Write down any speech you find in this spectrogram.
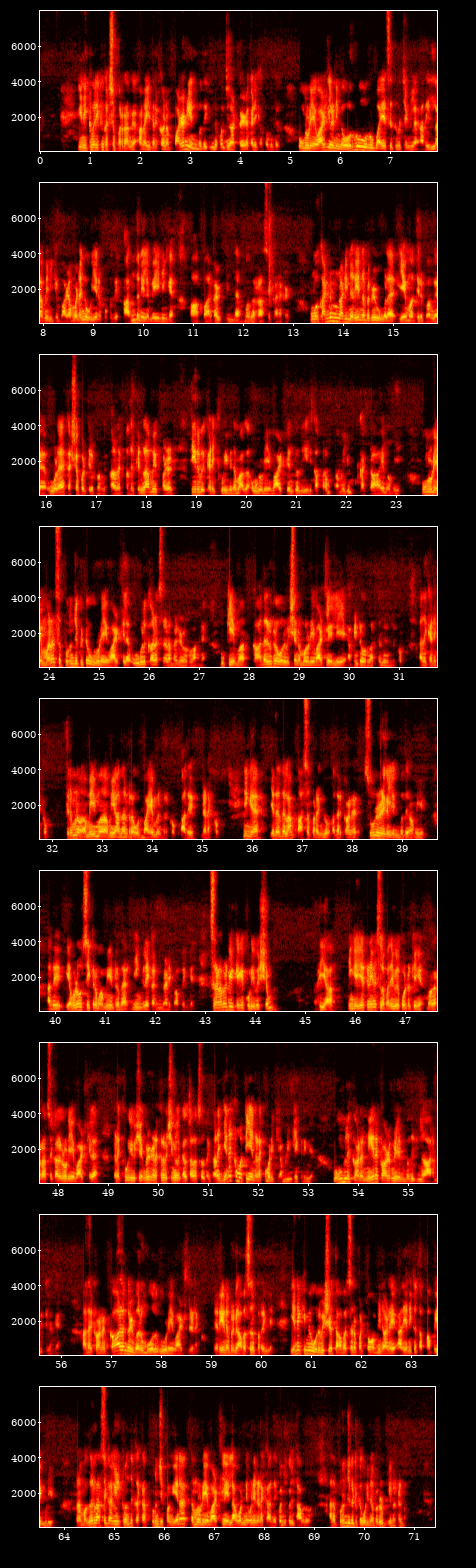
இன்னைக்கு வரைக்கும் கஷ்டப்படுறாங்க. ஆனா இதற்கான பலன் என்பது இன்னும் கொஞ்ச நாட்கள்ல கிடைக்க போகுது. உங்களுடைய வாழ்க்கையில நீங்க ஒரு ஒரு ரூபாயை சேர்த்து வச்சீங்களே அது எல்லாமே இன்னைக்கு பல மடங்கு உயர போகுது. அந்த நிலைமையை நீங்க பார்ப்பார்கள் இந்த மகர ராசிக்காரர்கள் உங்க கண்ணு முன்னாடி நிறைய நபர்கள் உங்களை ஏமாத்திருப்பாங்க உங்களை கஷ்டப்படுத்தியிருப்பாங்க ஆனா அதற்கு எல்லாமே பலன் தீர்வு கிடைக்கக்கூடிய விதமாக உங்களுடைய வாழ்க்கைன்றது இதுக்கப்புறம் அமையும் கட்டாயம் அமையும். உங்களுடைய மனசை புரிஞ்சுக்கிட்டு உங்களுடைய வாழ்க்கையில உங்களுக்கான சில நபர்கள் வருவாங்க. முக்கியமா காதல்ன்ற ஒரு விஷயம் நம்மளுடைய வாழ்க்கையில இல்லையே அப்படின்ற ஒரு வருத்தம் இருந்திருக்கும். அது கிடைக்கும். திருமணம் அமையுமா அமையாதான்ற ஒரு பயம் இருந்திருக்கும். அது நடக்கும். நீங்க எதெல்லாம் ஆசைப்படுறீங்களோ அதற்கான சூழ்நிலைகள் என்பது அமையும். அது எவ்வளவு சீக்கிரம் அமையுன்றத நீங்களே கண் முன்னாடி பார்ப்பீங்க. சில நபர்கள் கேட்கக்கூடிய விஷயம் ஐயா நீங்க ஏற்கனவே சில பதிவுகள் போட்டிருக்கீங்க. மகர ராசிக்காரர்களுடைய வாழ்க்கையில நடக்கக்கூடிய விஷயங்கள் நடக்கிற விஷயங்கள் கரெக்டாக தான் சொல்றீங்க. ஆனா எனக்கு மட்டும் ஏன் நடக்க மாட்டேங்க அப்படின்னு கேட்குறீங்க உங்களுக்கான நேர காலங்கள் என்பது இன்னும் ஆரம்பிக்கலைங்க. அதற்கான காலங்கள் வரும்போது உங்களுடைய வாழ்க்கையில் நடக்கும். நிறைய நபர்கள் அவசரப்படுறீங்க. என்னைக்குமே ஒரு விஷயத்தை அவசரப்பட்டோம் அப்படின்னாலே அது எனக்கு தப்பா போய் முடியும். ஆனா மகர ராசிக்காரர்களுக்கு வந்து கரெக்டாக புரிஞ்சுப்பாங்க. ஏன்னா நம்மளுடைய வாழ்க்கையில எல்லாம் ஒன்னே ஒன்னே நடக்காது. கொஞ்சம் கொஞ்சம் தாமதம். அதை புரிஞ்சுக்கிட்டு இருக்கக்கூடிய நபர்களும் இவர்கள் தான்.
